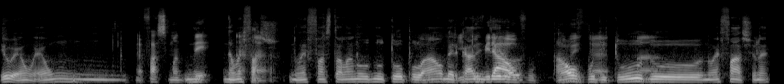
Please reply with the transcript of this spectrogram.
Eu, é um, é um Não é fácil manter. não é Ah, fácil, não é fácil estar lá no, no topo lá, o E mercado tu vira inteiro alvo. também, alvo é. de tudo, não é fácil, né?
